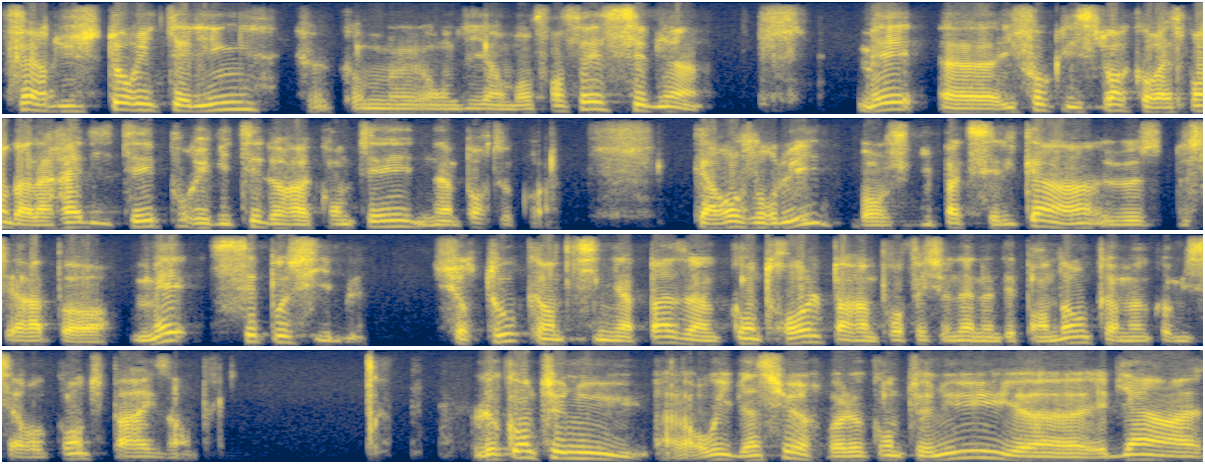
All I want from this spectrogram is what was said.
Faire du storytelling, comme on dit en bon français, c'est bien. Mais euh, il faut que l'histoire corresponde à la réalité pour éviter de raconter n'importe quoi. Car aujourd'hui, bon, je ne dis pas que c'est le cas hein, de ces rapports, mais c'est possible. Surtout quand il n'y a pas un contrôle par un professionnel indépendant comme un commissaire au compte, par exemple. Le contenu, alors oui, bien sûr, le contenu, euh, eh bien,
